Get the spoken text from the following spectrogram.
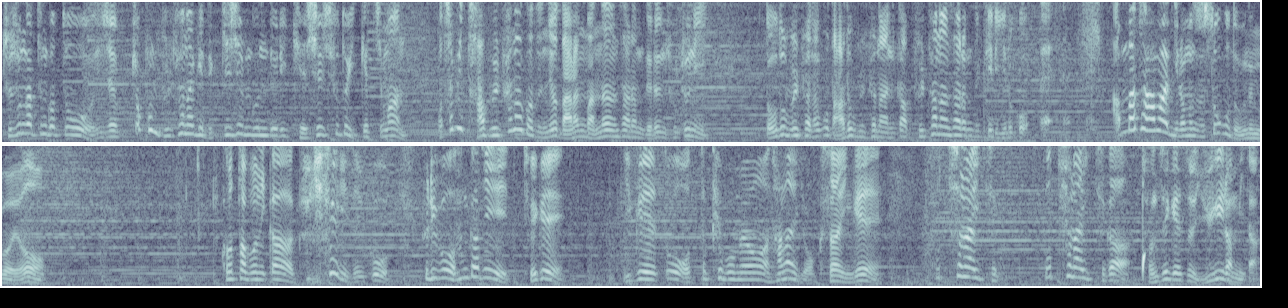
조준 같은 것도 이제 조금 불편하게 느끼시는 분들이 계실 수도 있겠지만 어차피 다 불편하거든요. 나랑 만나는 사람들은 조준이 너도 불편하고 나도 불편하니까 불편한 사람들끼리 이러고 안 맞아 막 이러면서 쏘고 노는 거예요. 그렇다 보니까 굉장히 재밌고 그리고 한 가지 되게 이게 또 어떻게 보면 하나의 역사인 게 포트나이트 포트나이트가 전 세계에서 유일합니다.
